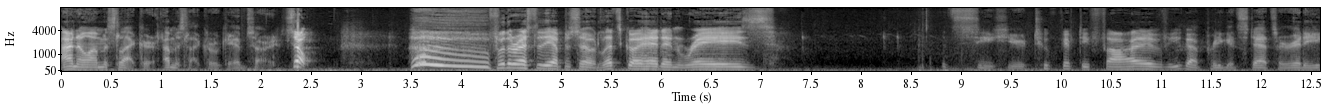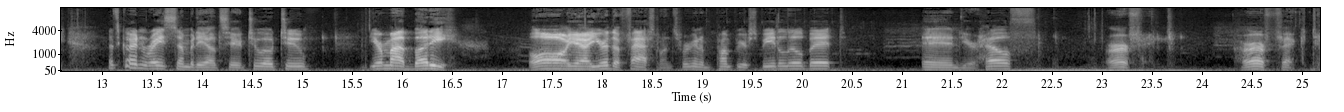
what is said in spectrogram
I know I'm a slacker. I'm a slacker, okay? I'm sorry. So, for the rest of the episode, let's go ahead and raise. See here. 255. You got pretty good stats already. Let's go ahead and raise somebody else here. 202. You're my buddy. Oh, yeah, you're the fast ones. We're going to pump your speed a little bit. And your health. Perfect. Perfecto.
